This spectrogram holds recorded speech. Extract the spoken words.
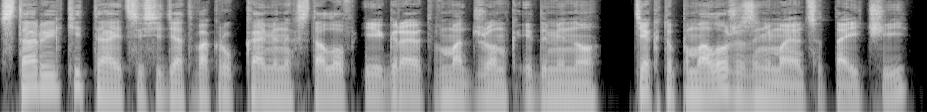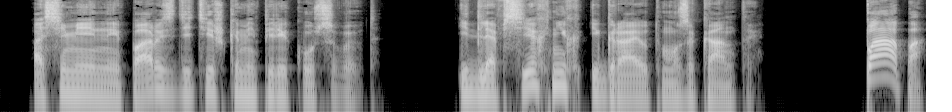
Старые китайцы сидят вокруг каменных столов и играют в маджонг и домино. Те, кто помоложе, занимаются тайчи, а семейные пары с детишками перекусывают. И для всех них играют музыканты. «Папа!»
